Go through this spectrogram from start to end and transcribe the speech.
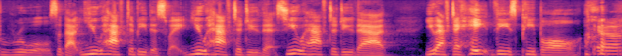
rules about you have to be this way, you have to do this, you have to do that. You have to hate these people. Yeah.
